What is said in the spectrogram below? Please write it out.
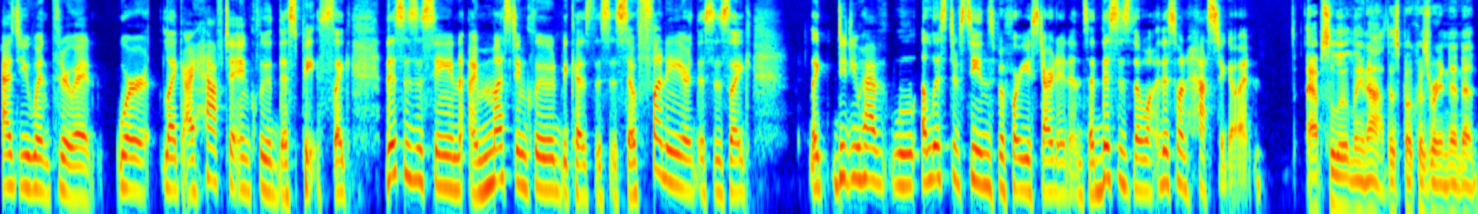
as you went through it were like, I have to include this piece? Like, this is a scene I must include because this is so funny, or this is like, like, did you have a list of scenes before you started and said, this is the one, this one has to go in? Absolutely not. This book was written in a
